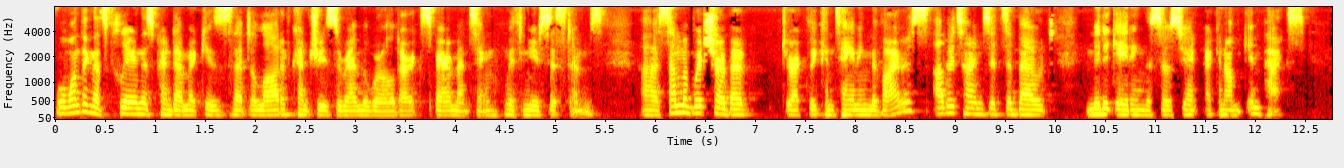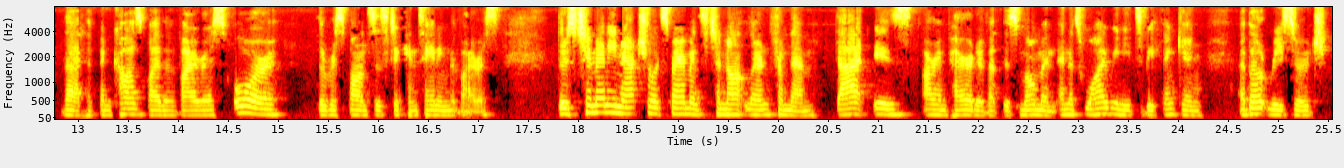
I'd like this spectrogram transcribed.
Well, one thing that's clear in this pandemic is that a lot of countries around the world are experimenting with new systems, uh, some of which are about directly containing the virus. Other times it's about mitigating the socioeconomic impacts that have been caused by the virus or the responses to containing the virus. There's too many natural experiments to not learn from them. That is our imperative at this moment. And it's why we need to be thinking about research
